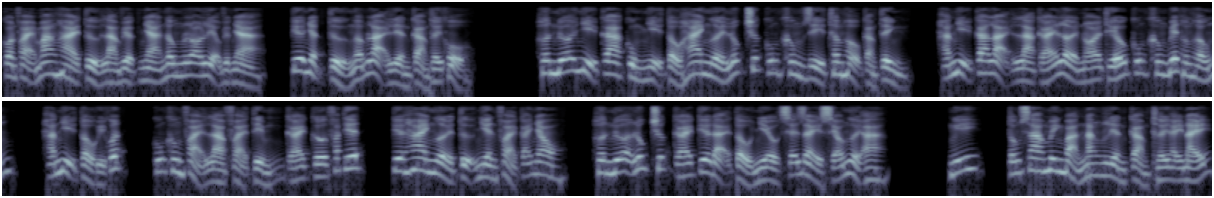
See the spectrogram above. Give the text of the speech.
còn phải mang hài tử làm việc nhà nông lo liệu việc nhà, kia nhật tử ngẫm lại liền cảm thấy khổ. Hơn nữa nhị ca cùng nhị tẩu hai người lúc trước cũng không gì thâm hậu cảm tình, hắn nhị ca lại là cái lời nói thiếu cũng không biết hưng hống, hắn nhị tẩu ủy khuất, cũng không phải là phải tìm cái cơ phát tiết, kia hai người tự nhiên phải cãi nhau, hơn nữa lúc trước cái kia đại tẩu nhiều sẽ dày xéo người A. Nghĩ, Tống Sa Minh bản năng liền cảm thấy ấy nấy,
